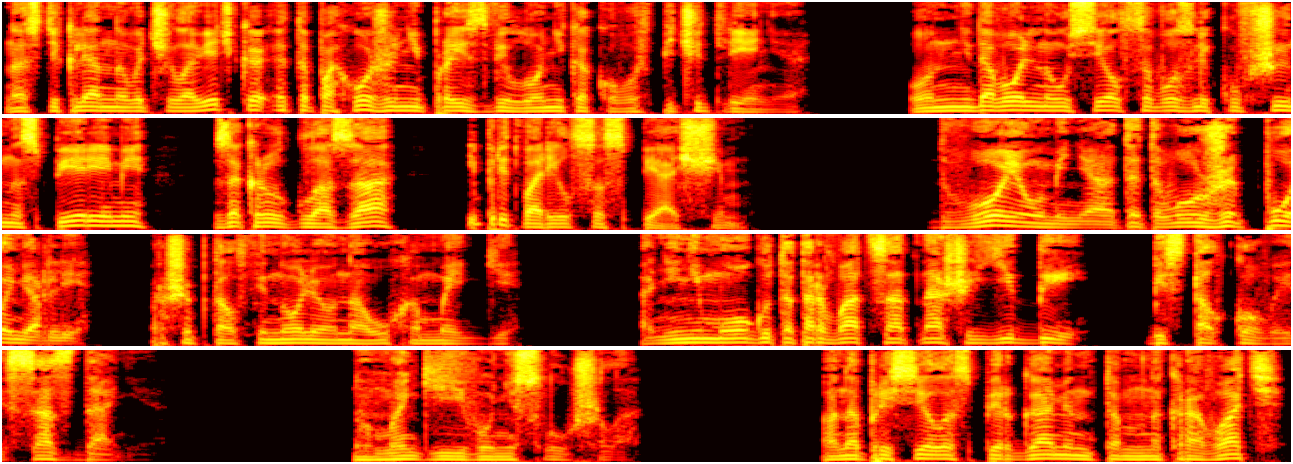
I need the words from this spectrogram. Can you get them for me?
На стеклянного человечка это, похоже, не произвело никакого впечатления. Он недовольно уселся возле кувшина с перьями, закрыл глаза и притворился спящим. «Двое у меня от этого уже померли», — прошептал Фенолио на ухо Мэгги. «Они не могут оторваться от нашей еды, бестолковые создания». Но Мэгги его не слушала. Она присела с пергаментом на кровать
